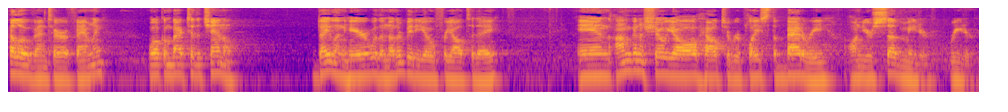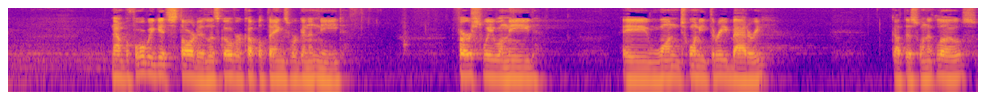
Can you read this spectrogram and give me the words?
Hello Venterra family, welcome back to the channel. Dalen here with another video for y'all today. And I'm gonna show y'all how to replace the battery on your submeter reader. Now before we get started, let's go over a couple things we're gonna need. First, we will need a 123 battery. Got this one at Lowe's.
